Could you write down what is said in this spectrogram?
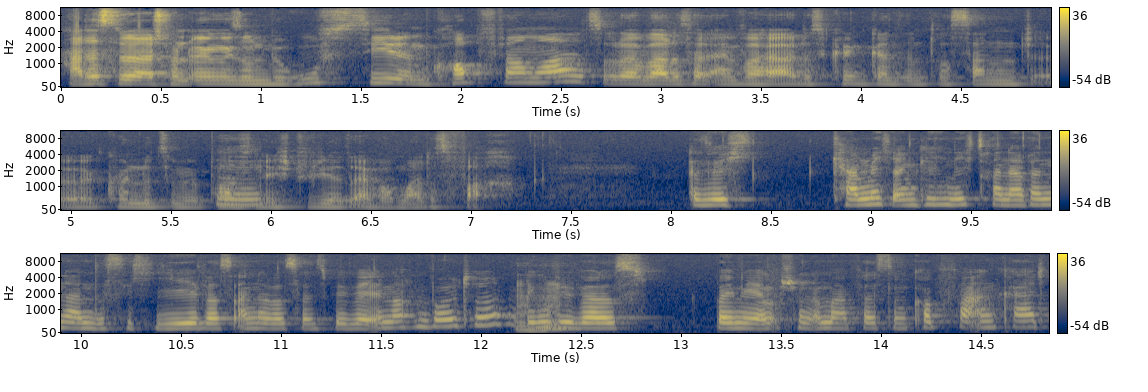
hattest du da schon irgendwie so ein Berufsziel im Kopf damals? Oder war das halt einfach, ja, das klingt ganz interessant, äh, könnte zu mir passen, mhm. ich studiere jetzt einfach mal das Fach? Also ich kann mich eigentlich nicht daran erinnern, dass ich je was anderes als BWL machen wollte. Mhm. Irgendwie war das bei mir schon immer fest im Kopf verankert.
